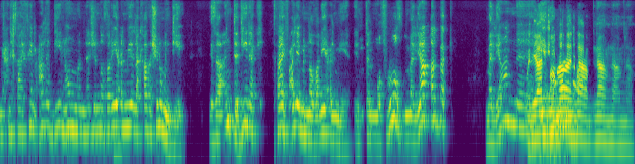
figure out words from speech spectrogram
يعني خايفين على دينهم من أجل نظرية علمية. لك هذا شنو من دين؟ إذا أنت دينك خايف عليه من نظرية علمية أنت المفروض مليان قلبك مليان مليان إيمان. نعم نعم نعم نعم.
